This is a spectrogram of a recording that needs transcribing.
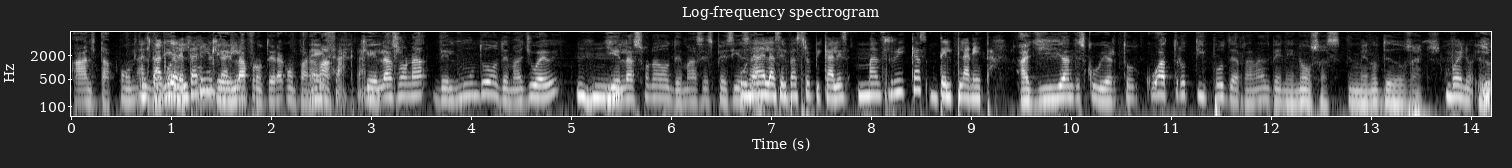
al tapón al del Darién, que es la frontera con Panamá, que es la zona del mundo donde más llueve y es la zona donde más especies Una hay. de las selvas tropicales más ricas del planeta. Allí han descubierto cuatro tipos de ranas venenosas en menos de dos años. Bueno, y,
